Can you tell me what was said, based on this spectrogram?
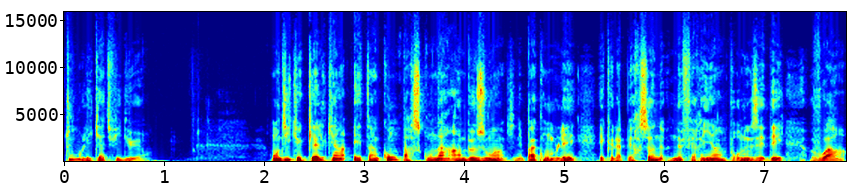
tous les cas de figure. On dit que quelqu'un est un con parce qu'on a un besoin qui n'est pas comblé et que la personne ne fait rien pour nous aider, voire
